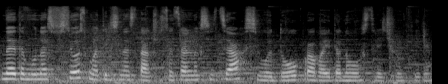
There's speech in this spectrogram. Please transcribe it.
На этом у нас все. Смотрите нас также в социальных сетях. Всего доброго и до новых встреч в эфире.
